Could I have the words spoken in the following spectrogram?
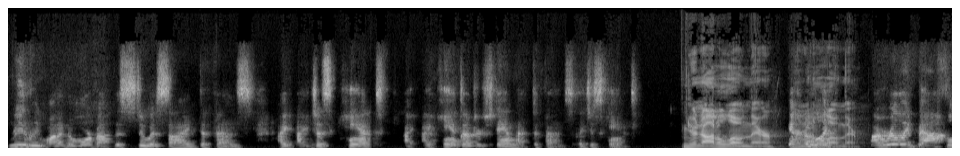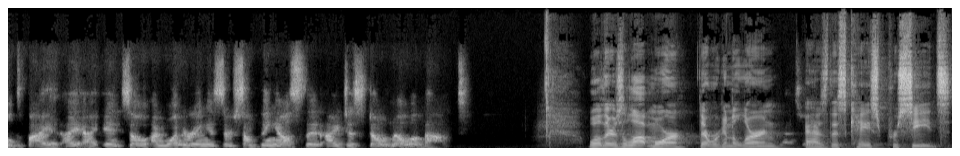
really want to know more about the suicide defense. I, I just can't I, I can't understand that defense. I just can't. You're not alone there. You're not like, alone there. I'm really baffled by it. I, I and so I'm wondering, is there something else that I just don't know about? Well, there's a lot more that we're going to learn right. as this case proceeds.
